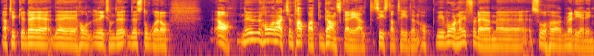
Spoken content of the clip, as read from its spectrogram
Jag tycker det, det, liksom det, det står och Ja, nu har aktien tappat ganska rejält sista tiden och vi varnar ju för det med så hög värdering.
